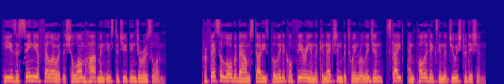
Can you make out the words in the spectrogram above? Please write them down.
He is a senior fellow at the Shalom Hartman Institute in Jerusalem. Professor Lorberbaum studies political theory and the connection between religion, state, and politics in the Jewish tradition.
